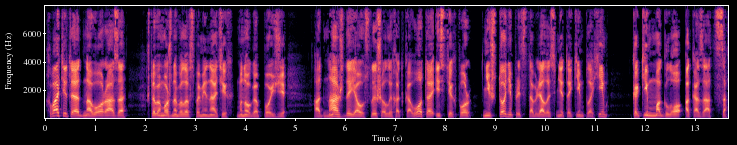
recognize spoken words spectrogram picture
Хватит и одного раза, чтобы можно было вспоминать их много позже. Однажды я услышал их от кого-то, и с тех пор ничто не представлялось мне таким плохим, каким могло оказаться.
